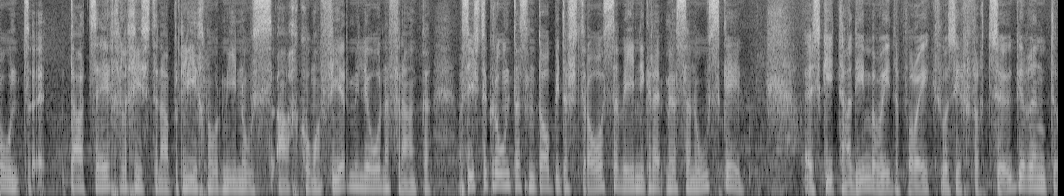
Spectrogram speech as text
und äh, tatsächlich ist dann aber gleich nur minus 8,4 Millionen Franken. Was ist der Grund, dass man da bei den Strassen weniger hat müssen ausgeben Es gibt halt immer wieder Projekte, die sich verzögern und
